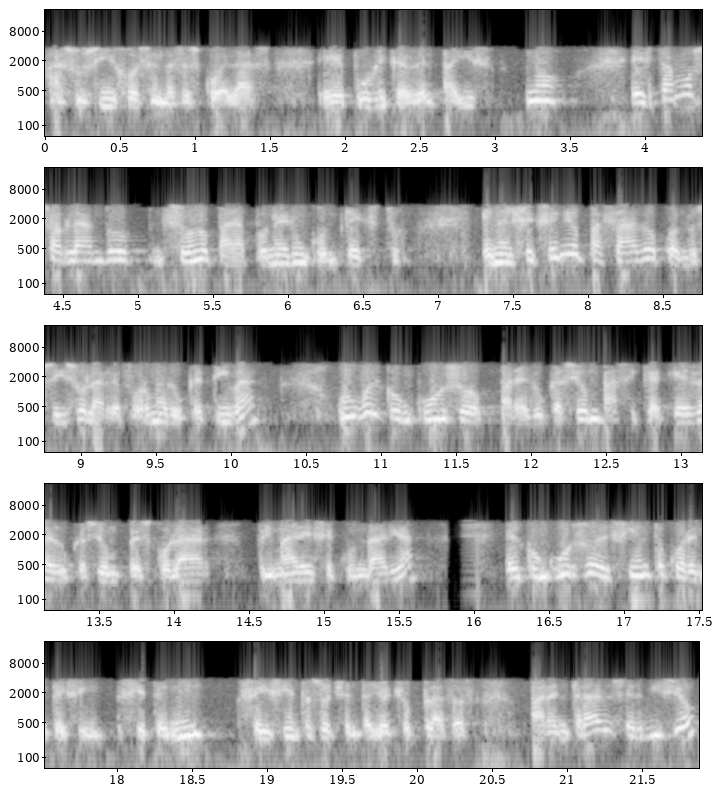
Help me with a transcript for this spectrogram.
a sus hijos en las escuelas eh, públicas del país. No, estamos hablando solo para poner un contexto. En el sexenio pasado, cuando se hizo la reforma educativa, hubo el concurso para educación básica, que es la educación preescolar, primaria y secundaria, el concurso de 147.688 plazas para entrar al servicio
